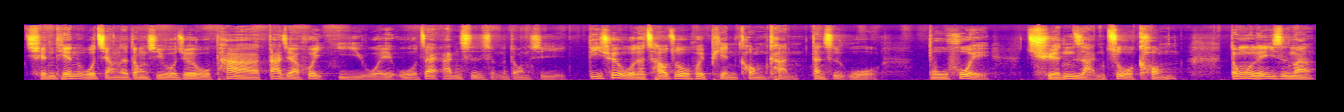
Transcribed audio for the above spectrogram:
前天我讲的东西，我觉得我怕大家会以为我在暗示什么东西，的确我的操作会偏空看，但是我。不会全然做空，懂我的意思吗？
